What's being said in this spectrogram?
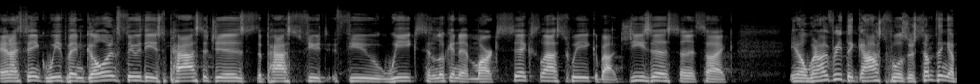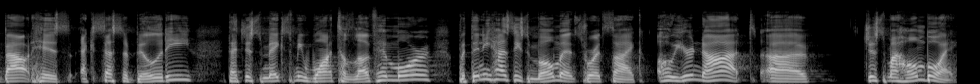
And I think we've been going through these passages the past few, few weeks and looking at Mark 6 last week about Jesus. And it's like, you know, when I read the Gospels, there's something about his accessibility that just makes me want to love him more. But then he has these moments where it's like, oh, you're not uh, just my homeboy.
